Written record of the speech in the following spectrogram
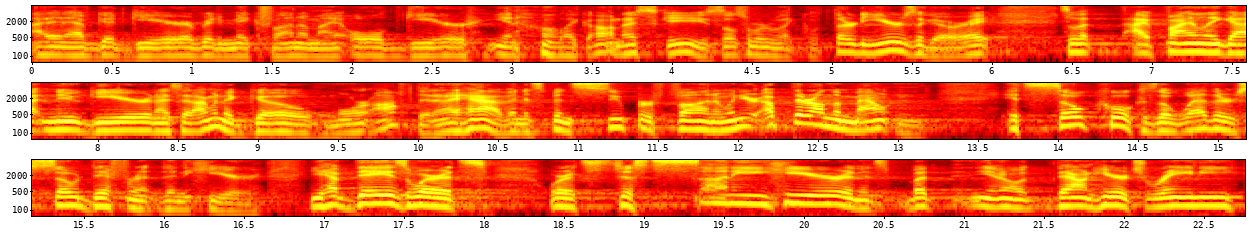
I didn't have good gear. Everybody make fun of my old gear, you know, like, oh, nice skis. Those were like 30 years ago, right? So that I finally got new gear and I said, I'm going to go more often. And I have, and it's been super fun. And when you're up there on the mountain, it's so cool because the weather's so different than here. You have days where it's where it's just sunny here and it's but you know down here it's rainy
